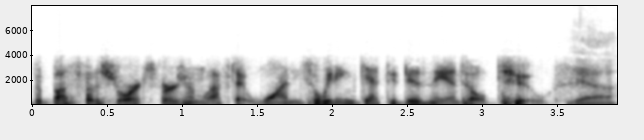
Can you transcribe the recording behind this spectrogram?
the bus for the shore excursion left at one, so we didn't get to Disney until two. Yeah.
